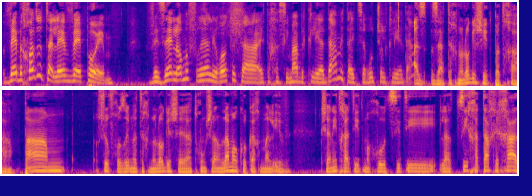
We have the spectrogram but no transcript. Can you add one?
ובכל זאת הלב אה, פועם. וזה לא מפריע לראות את, ה, את החסימה בכלי הדם, את ההיצרות של כלי הדם? אז זה הטכנולוגיה שהתפתחה. פעם, שוב חוזרים לטכנולוגיה של התחום שלנו, למה הוא כל כך מלהיב? כשאני התחלתי התמחות, עשיתי להוציא חתך אחד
